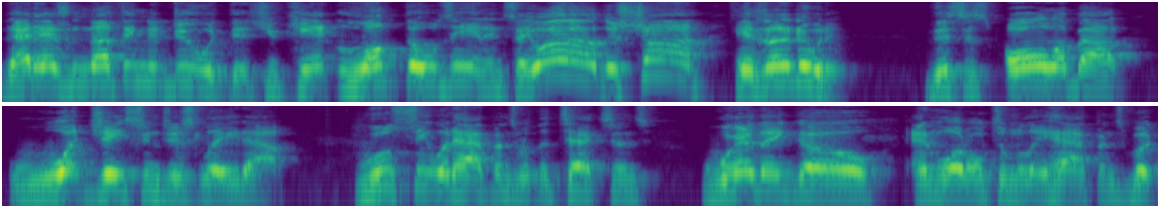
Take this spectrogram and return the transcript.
That has nothing to do with this. You can't lump those in and say, oh, Deshaun has nothing to do with it. This is all about what Jason just laid out. We'll see what happens with the Texans, where they go, and what ultimately happens. But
